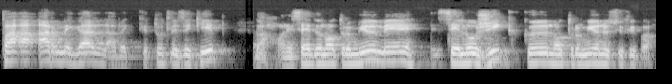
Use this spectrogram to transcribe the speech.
pas à armes égales avec toutes les équipes. On essaie de notre mieux, mais c'est logique que notre mieux ne suffit pas.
